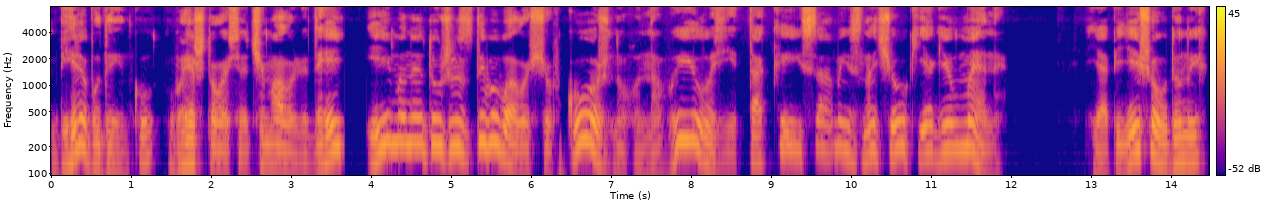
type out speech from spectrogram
Біля будинку вешталося чимало людей, і мене дуже здивувало, що в кожного на вилозі такий самий значок, як і в мене. Я підійшов до них,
